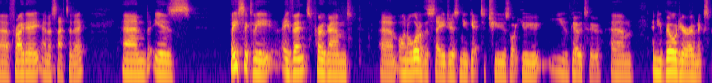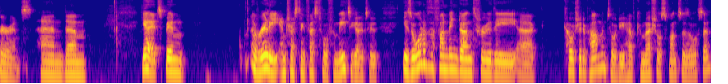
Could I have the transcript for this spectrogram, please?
uh, Friday and a Saturday, and is basically events programmed um, on all of the stages, and you get to choose what you you go to, um, and you build your own experience. And um, yeah, it's been a really interesting festival for me to go to. Is all of the funding done through the uh, culture department, or do you have commercial sponsors also?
